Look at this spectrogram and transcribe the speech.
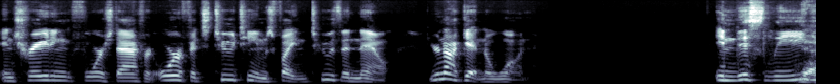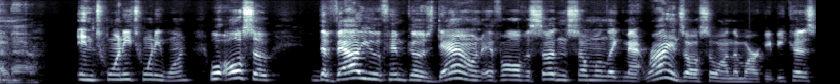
in trading for Stafford, or if it's two teams fighting tooth and nail, you're not getting a one. In this league, Yeah, no. in 2021. Well, also the value of him goes down if all of a sudden someone like Matt Ryan's also on the market because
